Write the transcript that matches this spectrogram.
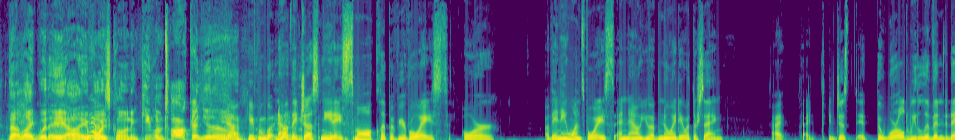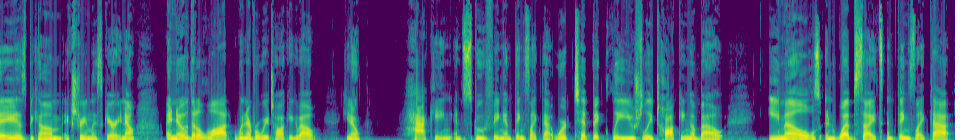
not like with AI yeah. voice cloning. Keep him talking. You know. Yeah, keep him going. No, they just need a small clip of your voice or of anyone's voice, and now you have no idea what they're saying. I, I it just it, the world we live in today has become extremely scary. Now, I know that a lot whenever we're talking about you know hacking and spoofing and things like that. We're typically usually talking about emails and websites and things like that.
